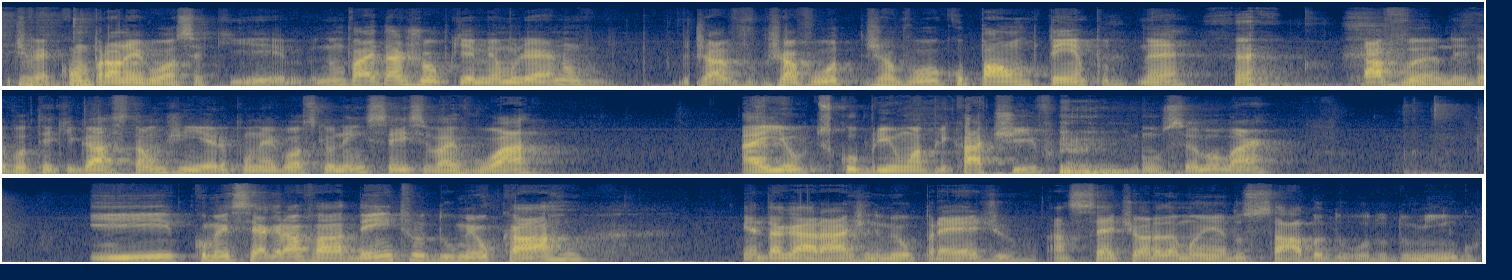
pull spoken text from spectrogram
se tiver que comprar um negócio aqui, não vai dar jogo, porque minha mulher não. Já, já, vou, já vou ocupar um tempo, né? Gravando. Ainda vou ter que gastar um dinheiro para um negócio que eu nem sei se vai voar. Aí eu descobri um aplicativo no celular e comecei a gravar dentro do meu carro, dentro da garagem do meu prédio, às 7 horas da manhã do sábado ou do domingo.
